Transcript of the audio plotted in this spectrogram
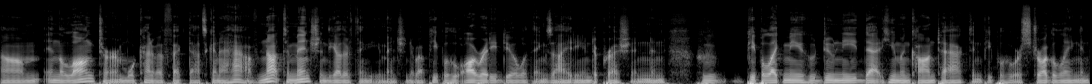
um, in the long term what kind of effect that's going to have. Not to mention the other thing that you mentioned about people who already deal with anxiety and depression, and who people like me who do need that human contact, and people who are struggling, and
